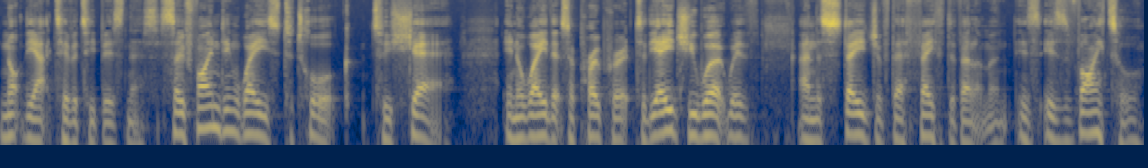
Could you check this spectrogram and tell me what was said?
not the activity business. So finding ways to talk, to share, in a way that's appropriate to the age you work with and the stage of their faith development is is vital.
